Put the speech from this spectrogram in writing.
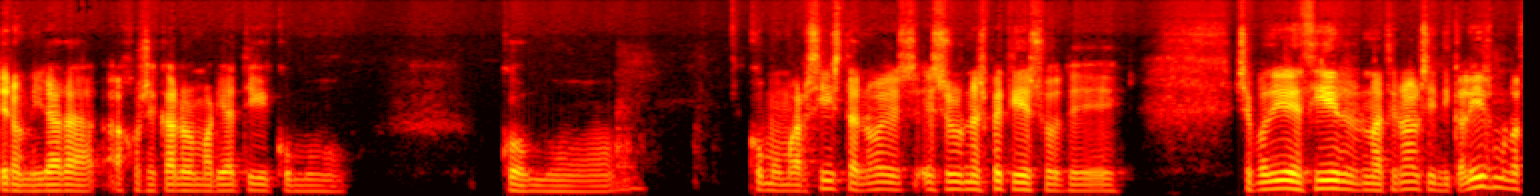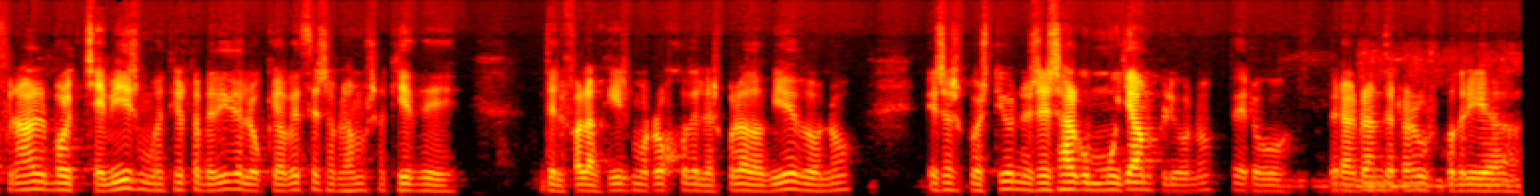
denominar a, a José Carlos Mariátegui como, como, como marxista, ¿no? Es, es una especie de eso de, se podría decir nacional sindicalismo, nacional bolchevismo, en cierta medida, lo que a veces hablamos aquí de, del falangismo rojo de la escuela de Oviedo, ¿no? Esas cuestiones es algo muy amplio, ¿no? Pero, pero a grandes rasgos podría,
